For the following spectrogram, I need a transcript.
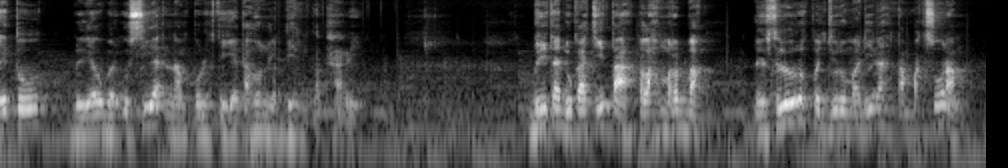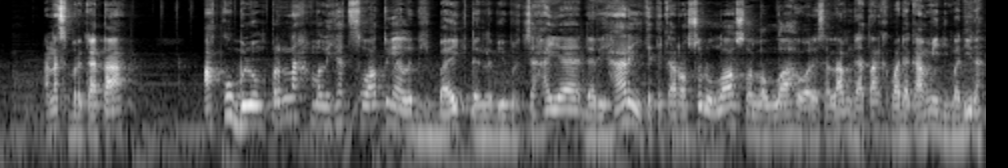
itu, beliau berusia 63 tahun lebih 4 hari. Berita duka cita telah merebak dan seluruh penjuru Madinah tampak suram. Anas berkata, Aku belum pernah melihat sesuatu yang lebih baik dan lebih bercahaya dari hari ketika Rasulullah Wasallam datang kepada kami di Madinah.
